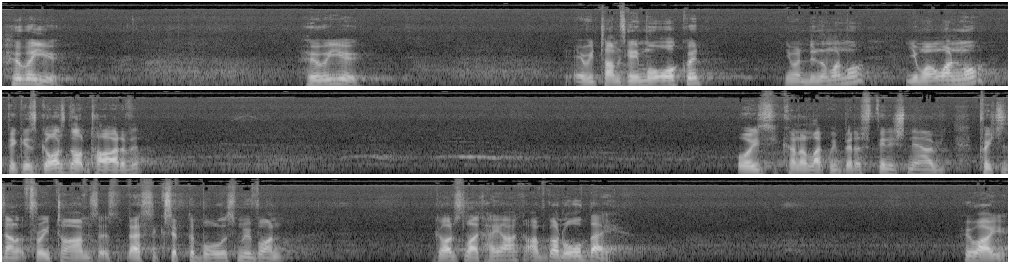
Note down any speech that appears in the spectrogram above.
Who are you? Who are you? Every time it's getting more awkward. You want to do one more? You want one more? Because God's not tired of it. Or he's kind of like, we better finish now. Preacher's done it three times. That's, that's acceptable. Let's move on. God's like, hey, I've got all day. Who are you?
